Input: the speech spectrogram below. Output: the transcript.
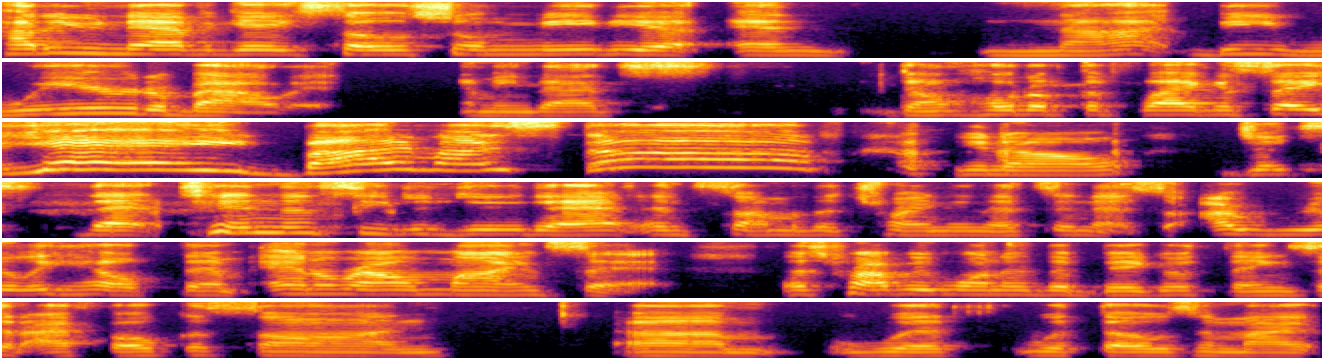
How do you navigate social media and not be weird about it? I mean, that's don't hold up the flag and say, Yay, buy my stuff. You know, just that tendency to do that and some of the training that's in it. So I really help them and around mindset. That's probably one of the bigger things that I focus on um, with with those in my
